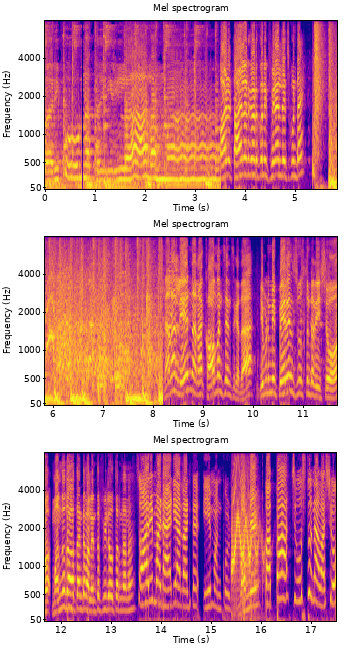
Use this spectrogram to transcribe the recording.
పరిపూర్ణత ఇల్లాలమ్మా. వాడు టాయిలెట్ కడుకొని ఫినాయిల్ తెచ్చుకుంటే? నానా లేదు నాన్న కామన్ సెన్స్ కదా. ఇప్పుడు మీ పేరెంట్స్ చూస్తుంటారు ఈ షో మందు తాగుతుంటే వాళ్ళు ఎంత ఫీల్ అవుతారు నాన్న సారీ మా డాడీ అలా అంటే ఏమనుకోడు మమ్మీ? పప్పా చూస్తున్నావా షో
